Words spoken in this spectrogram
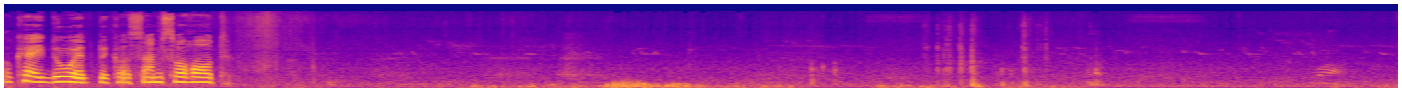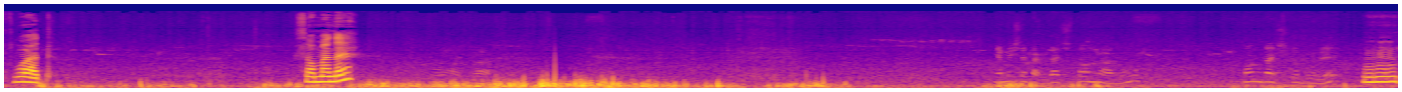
Okay, do it because I'm so hot. Wow. What? So many? Oh my god. Ja myślę tak, dać ton na dół, ton dać do góry, Mhm.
